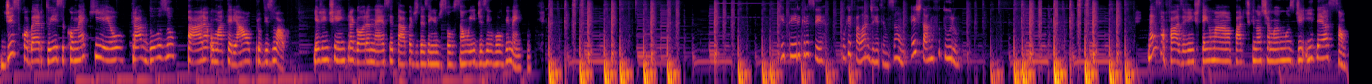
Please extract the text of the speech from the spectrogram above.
Descoberto isso, como é que eu traduzo para o material, para o visual? E a gente entra agora nessa etapa de desenho de solução e desenvolvimento. Reter e crescer, porque falar de retenção é estar no futuro. Nessa fase, a gente tem uma parte que nós chamamos de ideação.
